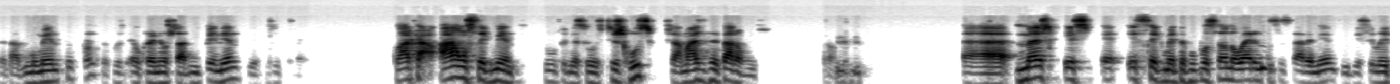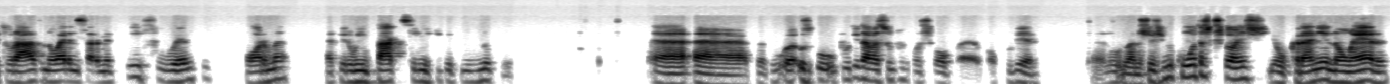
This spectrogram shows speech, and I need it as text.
a dado momento, pronto, a Ucrânia é um Estado independente e a Rússia também. Claro que há, há um segmento de ultranacionalistas russos que jamais aceitaram isso. Uhum. Uh, mas esse, esse, segmento da população não era necessariamente, esse eleitorado não era necessariamente influente de forma a ter um impacto significativo no Putin. Uh, uh, portanto, o, o, Putin estava sobretudo quando chegou ao, poder no, no ano 2000 com outras questões e a Ucrânia não era, de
